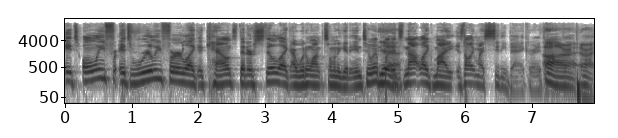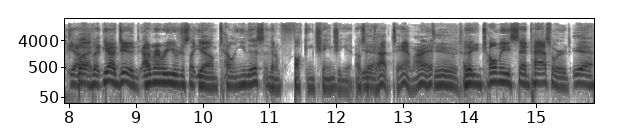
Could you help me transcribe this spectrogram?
it's only for. It's really for like accounts that are still like I wouldn't want someone to get into it, Yeah. but it's not like my. It's not like my Citibank or anything. Oh, like all that. right, all right, yeah, but, But- yeah, dude, I remember you were just like, "Yeah, I'm telling you this," and then I'm fucking changing it. I was like, Yeah. "God damn, all right, Dude. And then you told me you said password. Yeah.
